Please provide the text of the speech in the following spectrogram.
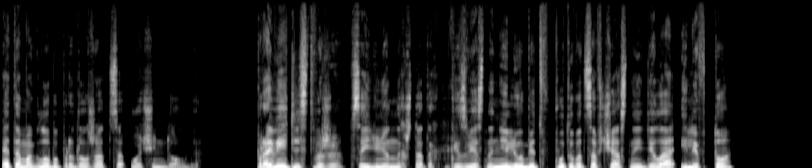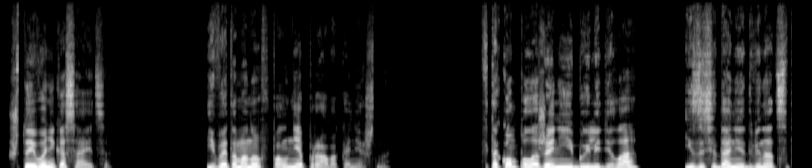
это могло бы продолжаться очень долго. Правительство же в Соединенных Штатах, как известно, не любит впутываться в частные дела или в то, что его не касается. И в этом оно вполне право, конечно. В таком положении были дела, и заседание 12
